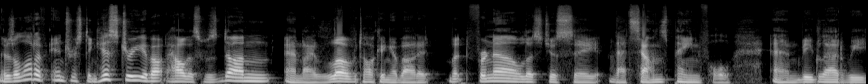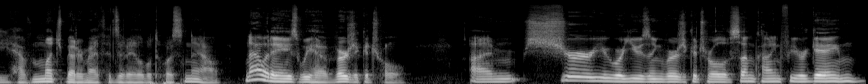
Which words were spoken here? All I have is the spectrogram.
There's a lot of interesting history about how this was done, and I love talking about it, but for now, let's just say that sounds painful, and be glad we have much better methods available to us now. Nowadays, we have version control. I'm sure you are using version control of some kind for your game.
